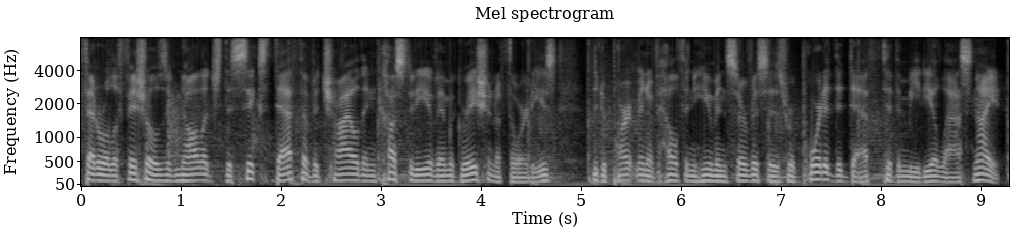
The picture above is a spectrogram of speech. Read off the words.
Federal officials acknowledged the sixth death of a child in custody of immigration authorities. The Department of Health and Human Services reported the death to the media last night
